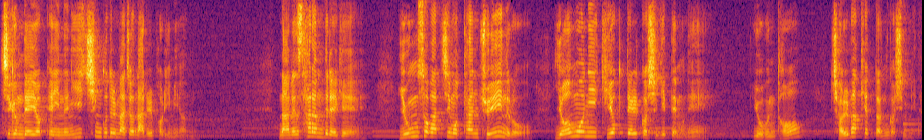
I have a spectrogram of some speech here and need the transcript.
지금 내 옆에 있는 이 친구들마저 나를 버리면 나는 사람들에게 용서받지 못한 죄인으로 영원히 기억될 것이기 때문에 욥은 더 절박했던 것입니다.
